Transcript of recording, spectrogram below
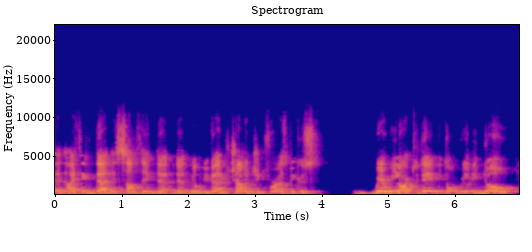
and I think that is something that, that will be very challenging for us because where we are today, we don't really know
